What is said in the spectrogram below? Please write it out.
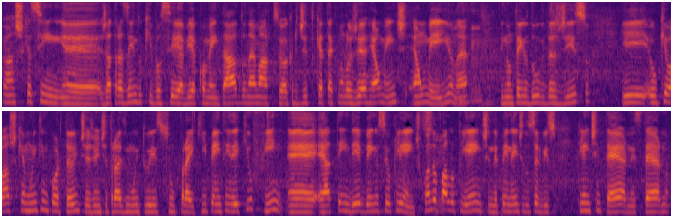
Eu acho que assim, é, já trazendo o que você havia comentado, né, Marcos? Eu acredito que a tecnologia realmente é um meio, né? Uhum. E não tenho dúvidas disso. E o que eu acho que é muito importante, a gente traz muito isso para a equipe, é entender que o fim é, é, atender bem o seu cliente. Quando Sim. eu falo cliente, independente do serviço, cliente interno, externo,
